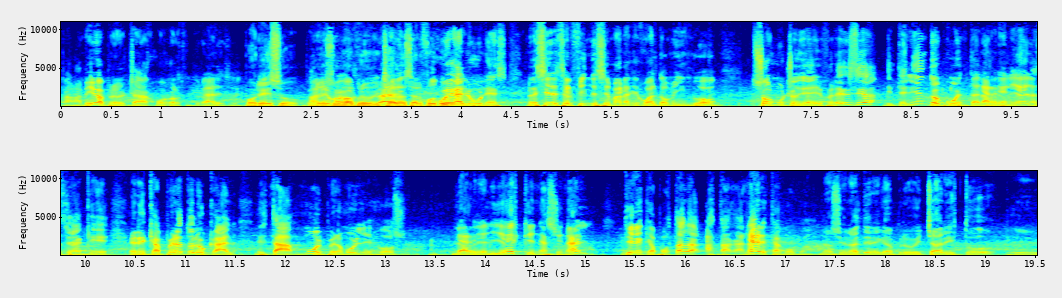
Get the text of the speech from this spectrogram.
Para mí va a aprovechar a jugar con los titulares. ¿eh? Por eso, por eso va a aprovechar a hacer fútbol. Juega lunes, recién es el fin de semana que juega el domingo. Son muchos días de diferencia y teniendo en cuenta la realidad de Nacional que en el campeonato local está muy pero muy lejos, la realidad es que Nacional tiene que apostar a- hasta ganar esta copa. Nacional tiene que aprovechar esto eh,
